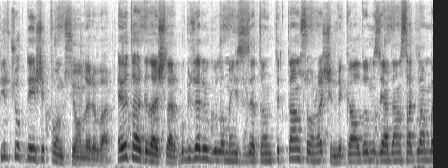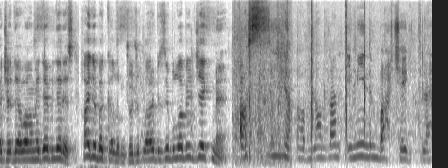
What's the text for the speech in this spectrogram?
Birçok değişik fonksiyonları var. Evet arkadaşlar bu güzel uygulamayı size tanıttıktan sonra şimdi kaldığımız yerden saklambaça devam edebiliriz. Haydi bakalım çocuklar bizi bulabilecek mi? Aslı ile ablamdan eminim bahçeye gittiler.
